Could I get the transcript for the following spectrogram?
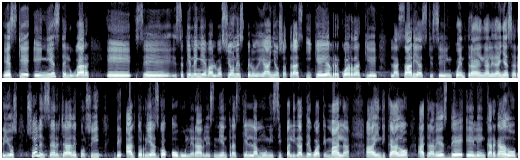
es que en este lugar eh, se, se, tienen evaluaciones, pero de años atrás, y que él recuerda que las áreas que se encuentran aledañas a ríos suelen ser ya de por sí de alto riesgo o vulnerables, mientras que la Municipalidad de Guatemala ha indicado a través del el encargado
